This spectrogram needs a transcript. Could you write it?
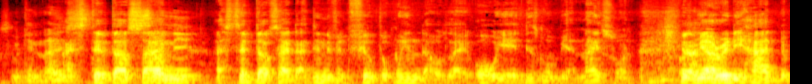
It's looking nice. I stepped outside. Sunny. I stepped outside. I didn't even feel the wind. I was like, "Oh yeah, this is gonna be a nice one." Because me, I already had the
